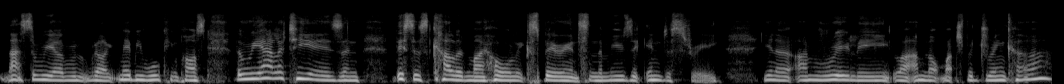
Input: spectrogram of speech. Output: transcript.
That's the real, like maybe walking past. The reality is, and this has coloured my whole experience in the music industry. You know, I'm really like I'm not much of a drinker.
